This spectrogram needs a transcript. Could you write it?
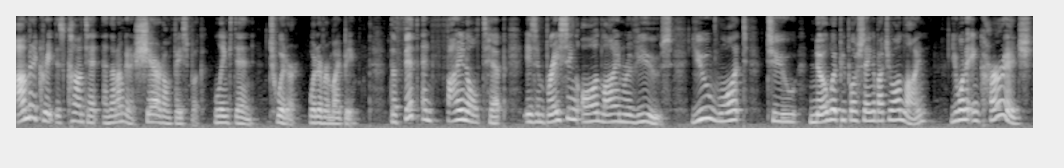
I'm going to create this content and then I'm going to share it on Facebook, LinkedIn, Twitter, whatever it might be. The fifth and final tip is embracing online reviews. You want to know what people are saying about you online. You want to encourage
